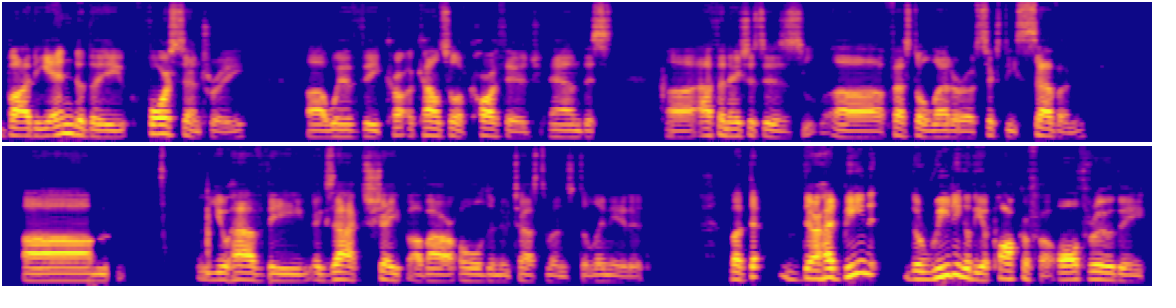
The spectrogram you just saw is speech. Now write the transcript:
by the end of the fourth century, uh, with the Car- Council of Carthage and this uh, Athanasius's uh, festal letter of sixty-seven, um, you have the exact shape of our Old and New Testaments delineated. But th- there had been the reading of the Apocrypha all through the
